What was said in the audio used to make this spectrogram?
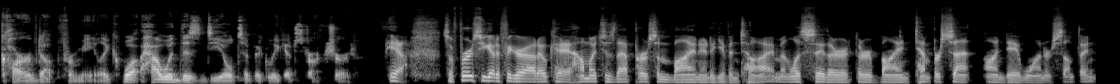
carved up for me? Like, what, how would this deal typically get structured? Yeah. So first you got to figure out, okay, how much is that person buying at a given time? And let's say they're they're buying 10% on day one or something.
